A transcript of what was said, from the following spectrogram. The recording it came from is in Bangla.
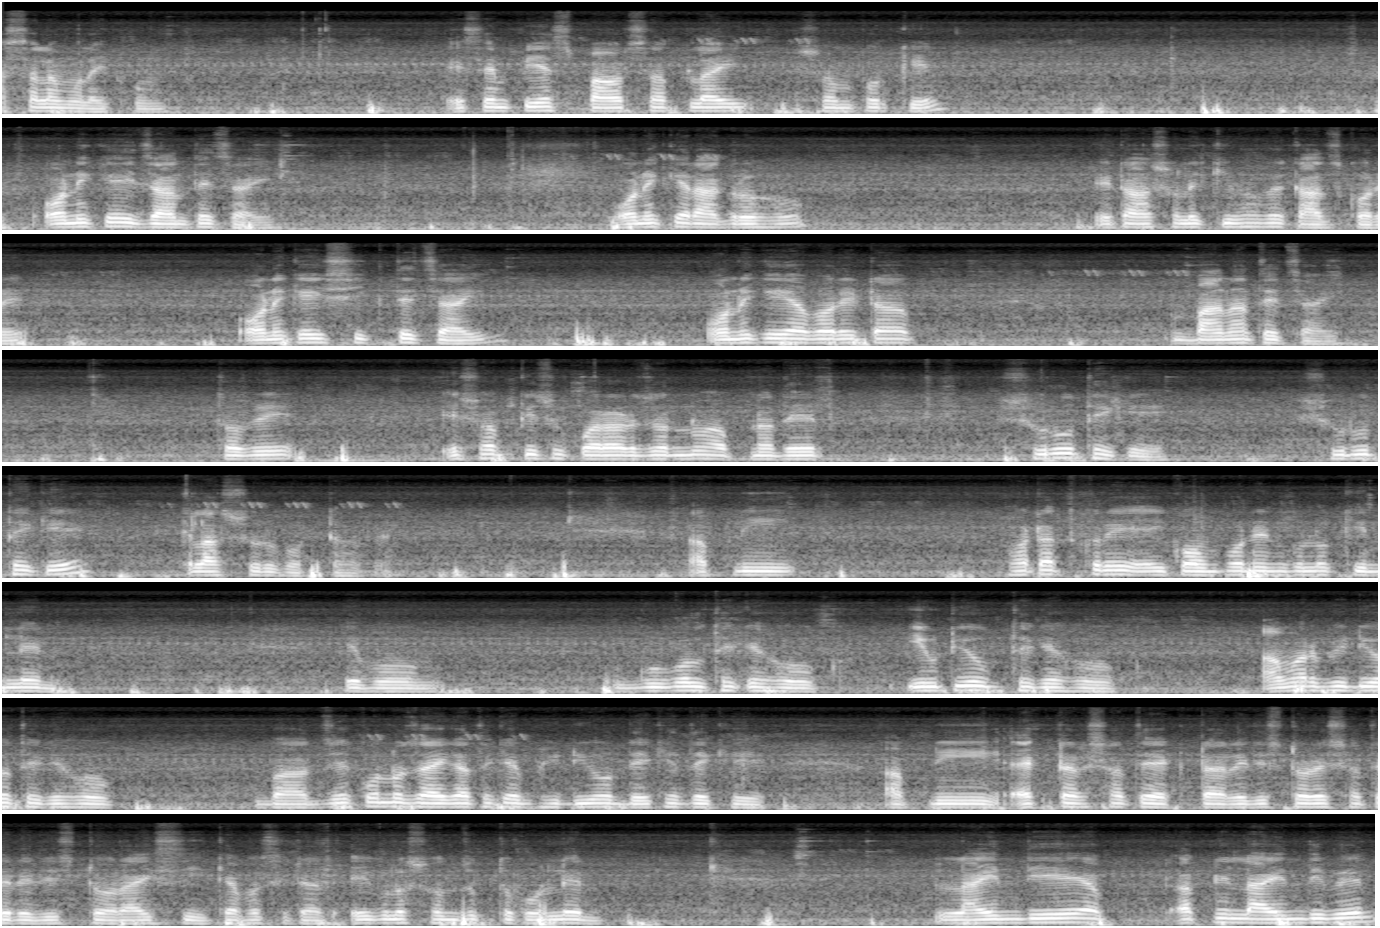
আসসালামু আলাইকুম। এসএমপিএস পাওয়ার সাপ্লাই সম্পর্কে অনেকেই জানতে চাই। অনেকের আগ্রহ, এটা আসলে কীভাবে কাজ করে। অনেকেই শিখতে চাই, অনেকেই আবার এটা বানাতে চাই। তবে এসব কিছু করার জন্য আপনাদের শুরু থেকে শুরু থেকে ক্লাস শুরু করতে হবে। আপনি হঠাৎ করে এই কম্পোনেন্টগুলো কিনলেন এবং গুগল থেকে হোক, ইউটিউব থেকে হোক, আমার ভিডিও থেকে হোক বা যে কোনো জায়গা থেকে ভিডিও দেখে দেখে আপনি একটার সাথে একটা, রেজিস্টরের সাথে রেজিস্টর, আইসি, ক্যাপাসিটার এগুলো সংযুক্ত করলেন। লাইন দিয়ে আপনি লাইন দিবেন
